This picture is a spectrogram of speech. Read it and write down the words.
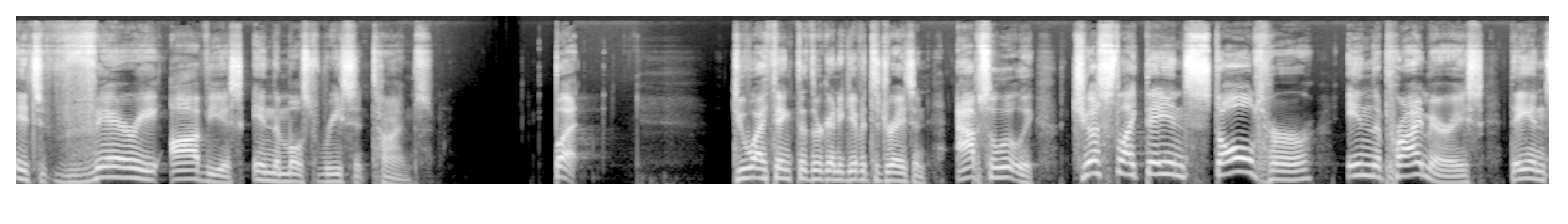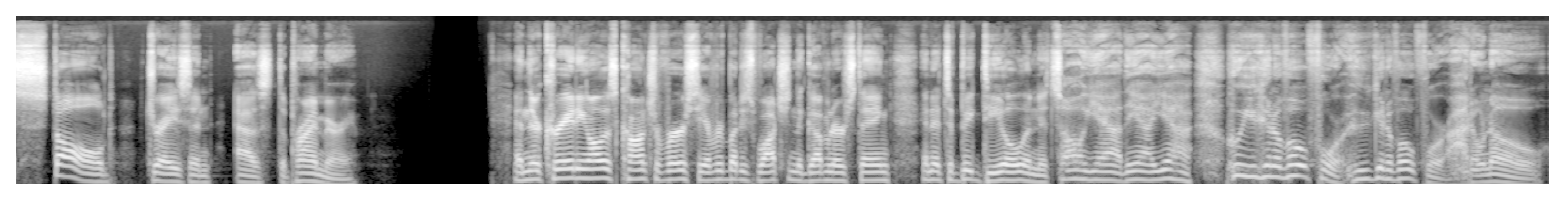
it's very obvious in the most recent times. But do I think that they're going to give it to Drazan? Absolutely. Just like they installed her in the primaries, they installed Drazan as the primary. And they're creating all this controversy. Everybody's watching the governor's thing, and it's a big deal. And it's, oh, yeah, yeah, yeah. Who are you to vote for? Who are you to vote for? I don't know.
